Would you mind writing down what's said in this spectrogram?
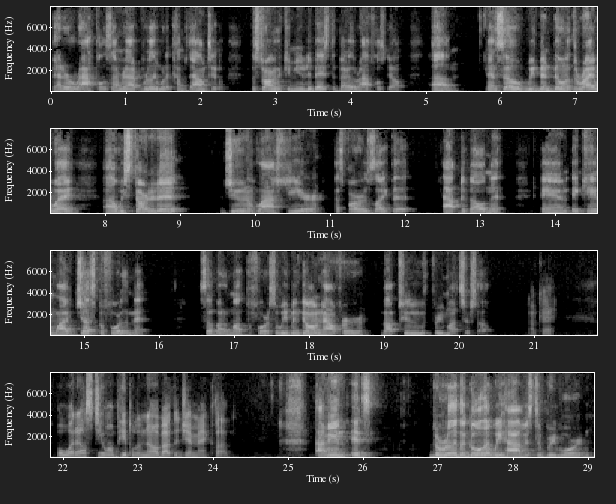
better raffles. I mean, that's really what it comes down to. The stronger the community base, the better the raffles go. Um, and so we've been building it the right way. Uh, we started it June of last year, as far as like the app development, and it came live just before the mint. So about a month before. So we've been going now for about two, three months or so. Okay. Well, what else do you want people to know about the Gem Mint Club? I mean, it's the really the goal that we have is to reward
